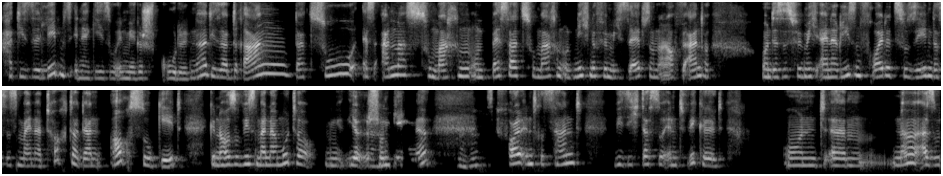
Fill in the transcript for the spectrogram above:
hat diese Lebensenergie so in mir gesprudelt, ne? dieser Drang dazu, es anders zu machen und besser zu machen und nicht nur für mich selbst, sondern auch für andere. Und es ist für mich eine Riesenfreude zu sehen, dass es meiner Tochter dann auch so geht, genauso wie es meiner Mutter ihr mhm. schon ging. Ne? Mhm. Es ist voll interessant, wie sich das so entwickelt. Und ähm, ne, also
